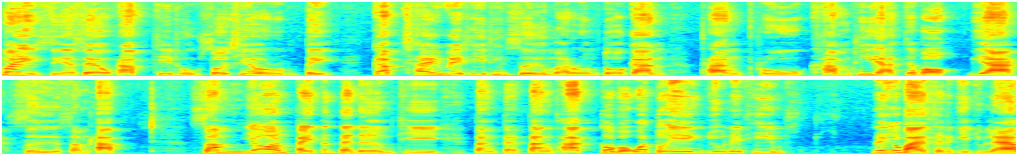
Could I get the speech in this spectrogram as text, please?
ไม่เสียเซลล์ครับที่ถูกโซเชียลรุมติ กับใช้เวทีที่สื่อมารวมตัวกัน พรั่งพรูคำที่อยากจะบอกอยากสื่อสำทับ ซ้ำย้อนไปตั้งแต่เดิมที ตั้งแต่ตั้งพักก็บอกว่าตัวเองอยู่ในทีมนโยบายเศรษฐกิจอยู่แล้ว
